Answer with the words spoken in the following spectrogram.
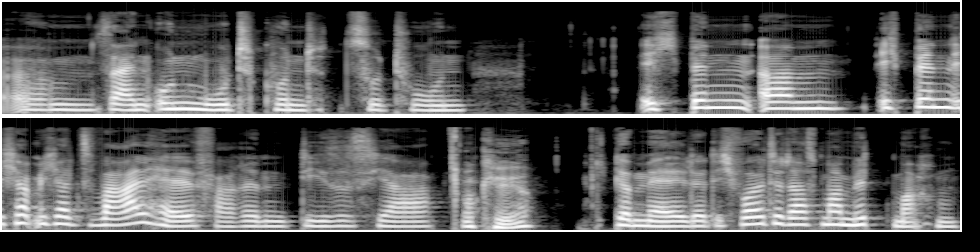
ähm, seinen Unmut kund zu tun. Ich bin, ähm, ich bin, ich habe mich als Wahlhelferin dieses Jahr Okay. gemeldet. Ich wollte das mal mitmachen.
